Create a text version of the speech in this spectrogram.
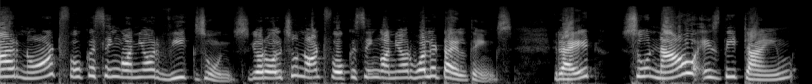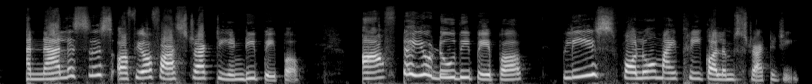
are not focusing on your weak zones you are also not focusing on your volatile things right so now is the time analysis of your fast track T N D paper after you do the paper please follow my three column strategy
